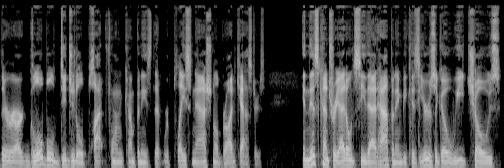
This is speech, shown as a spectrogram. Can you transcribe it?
there are global digital platform companies that replace national broadcasters. In this country, I don't see that happening because years ago we chose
